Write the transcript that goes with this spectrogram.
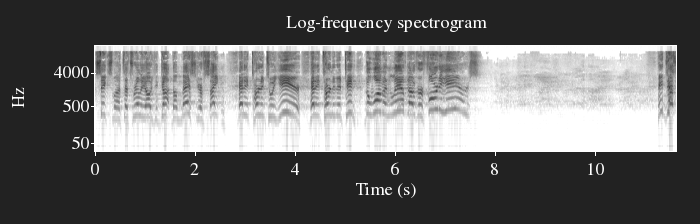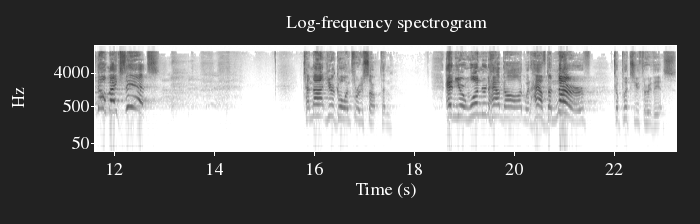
six months. That's really all you got. The messenger of Satan. And it turned into a year and it turned into 10. The woman lived over 40 years. It just don't make sense. Tonight you're going through something and you're wondering how God would have the nerve to put you through this.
